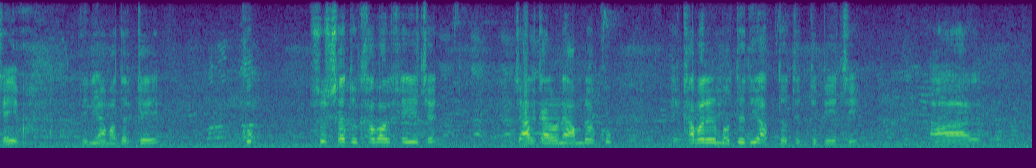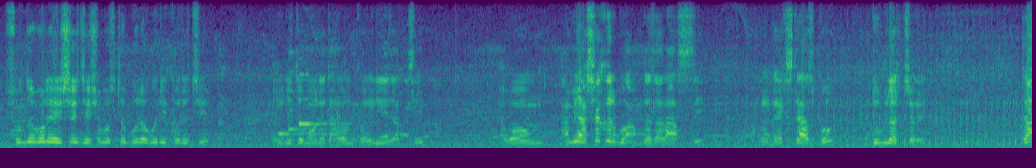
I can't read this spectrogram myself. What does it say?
সেফ তিনি আমাদেরকে খুব সুস্বাদু খাবার খাইয়েছেন যার কারণে আমরা খুব খাবারের মধ্যে দিয়ে আত্মতৃপ্তি পেয়েছি। আর সুন্দরবনে এসে যে সমস্ত ঘোরাঘুরি করেছি, এগুলি তো মনে ধারণ করে নিয়ে যাচ্ছি। এবং আমি আশা করব আমরা যারা আসছি, আমরা নেক্সটে আসব ডুবলার চরে। তা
